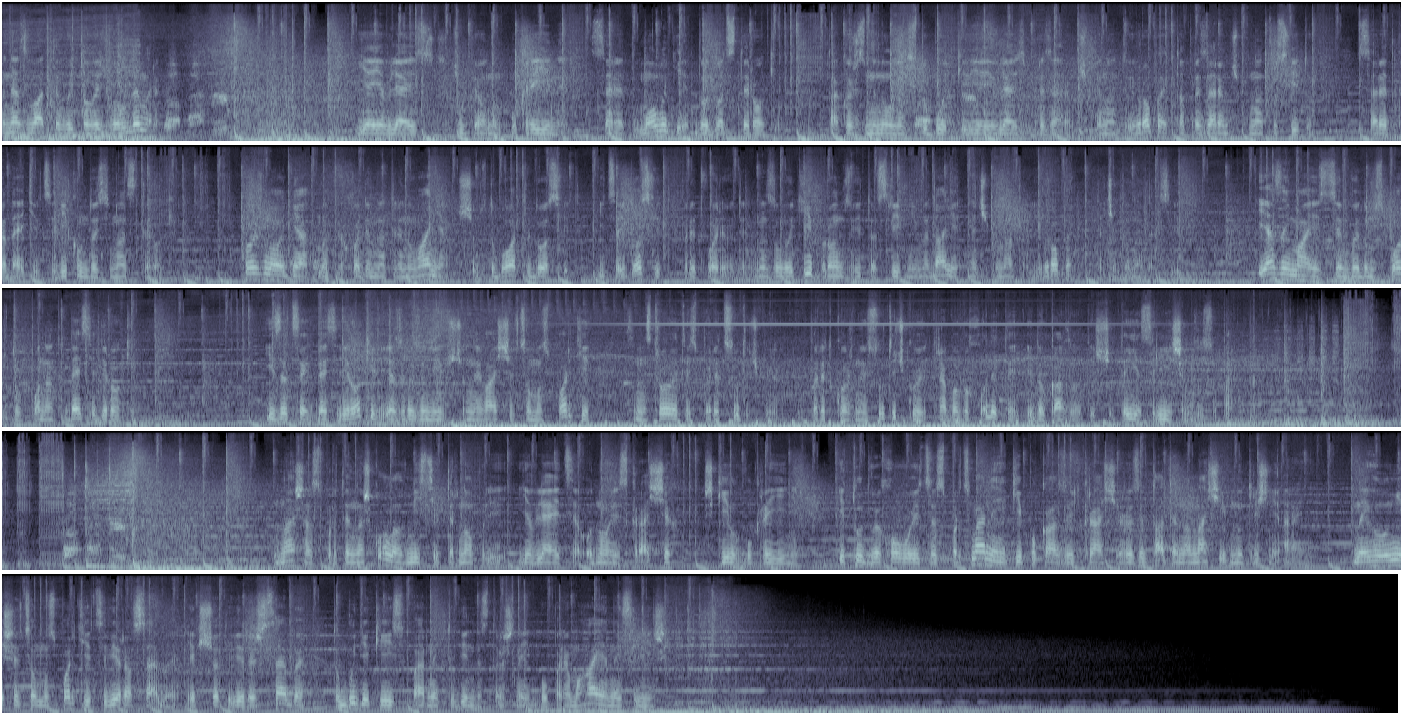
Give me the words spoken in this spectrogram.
Мене звати Войтович Володимир. Я являюсь чемпіоном України серед молоді до 20 років. Також з минулих здобутків я являюсь призером чемпіонату Європи та призером чемпіонату світу серед кадетів. Це віком до 17 років. Кожного дня ми приходимо на тренування, щоб здобувати досвід, і цей досвід перетворювати на золоті, бронзові та срібні медалі на чемпіонатах Європи та чемпіонатах світу. Я займаюся цим видом спорту понад 10 років. І за цих 10 років я зрозумів, що найважче в цьому спорті це настроюватись перед сутичкою. Перед кожною сутичкою треба виходити і доказувати, що ти є сильнішим за суперника. Наша спортивна школа в місті Тернополі є одною з кращих шкіл в Україні. І тут виховуються спортсмени, які показують кращі результати на нашій внутрішній арені. Найголовніше в цьому спорті це віра в себе. Якщо ти віриш в себе, то будь-який суперник тобі не страшний, бо перемагає найсильніший.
